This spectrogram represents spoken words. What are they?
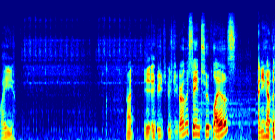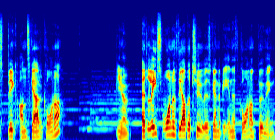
Away. Right. If, you, if you've only seen two players, and you have this big unscouted corner, you know, at least one of the other two is going to be in this corner booming.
